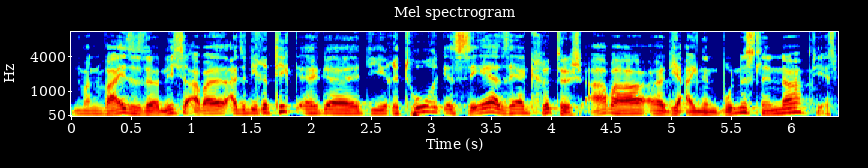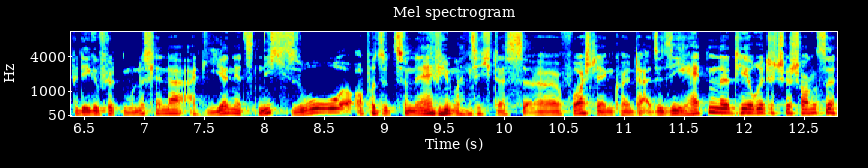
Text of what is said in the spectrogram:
Man weiß es ja nicht, aber also die, Rhetorik, äh, die Rhetorik ist sehr, sehr kritisch. Aber äh, die eigenen Bundesländer, die SPD-geführten Bundesländer, agieren jetzt nicht so oppositionell, wie man sich das äh, vorstellen könnte. Also sie hätten eine theoretische Chance,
